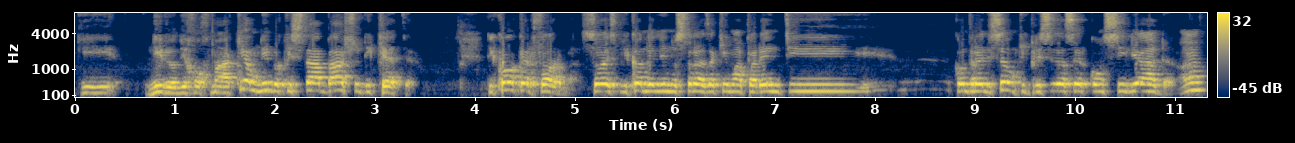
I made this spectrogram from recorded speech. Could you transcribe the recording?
que nível de Chokhmah aqui é um nível que está abaixo de Keter. De qualquer forma, só explicando, ele nos traz aqui uma aparente contradição que precisa ser conciliada. É?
